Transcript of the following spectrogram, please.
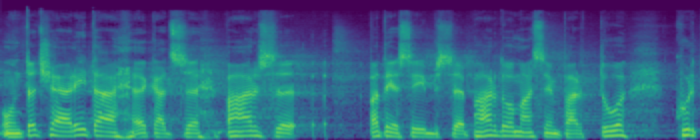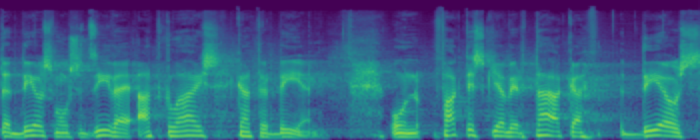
Un tad šajā rītā eh, kāds eh, pāris eh, patiesības pārdomāsim par to, kur tad Dievs mūsu dzīvē atklājas katru dienu. Un faktiski jau ir tā, ka Dievs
